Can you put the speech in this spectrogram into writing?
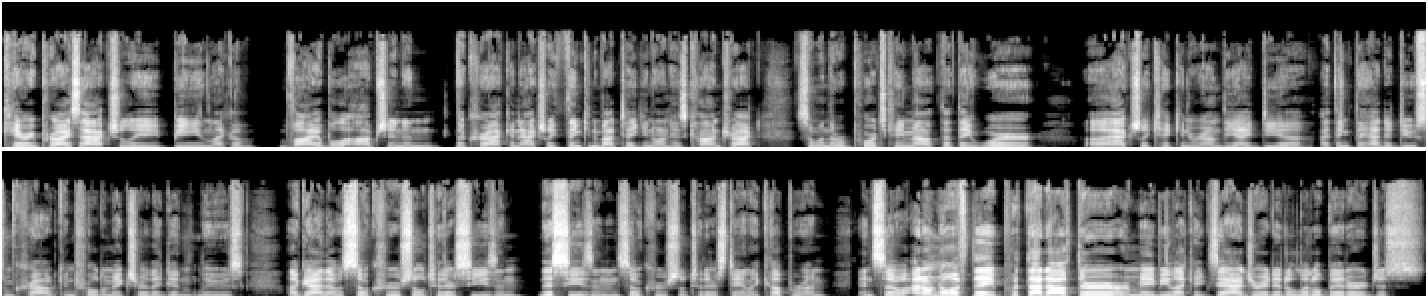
Carey Price actually being like a viable option in the Kraken actually thinking about taking on his contract. So when the reports came out that they were, uh, actually kicking around the idea. I think they had to do some crowd control to make sure they didn't lose a guy that was so crucial to their season this season and so crucial to their Stanley Cup run. And so I don't know if they put that out there or maybe like exaggerated a little bit or just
